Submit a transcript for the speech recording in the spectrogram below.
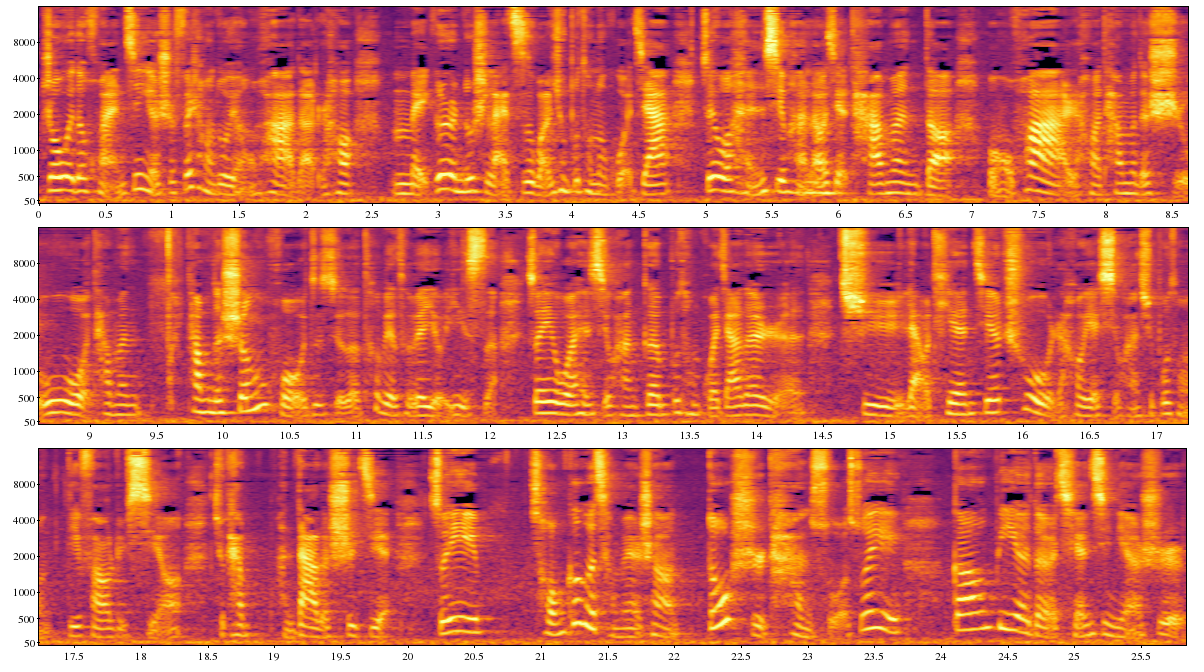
周围的环境也是非常多元化的，然后每个人都是来自完全不同的国家，所以我很喜欢了解他们的文化，然后他们的食物，他们他们的生活，我就觉得特别特别有意思，所以我很喜欢跟不同国家的人去聊天接触，然后也喜欢去不同地方旅行，去看很大的世界，所以。从各个层面上都是探索，所以刚毕业的前几年是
